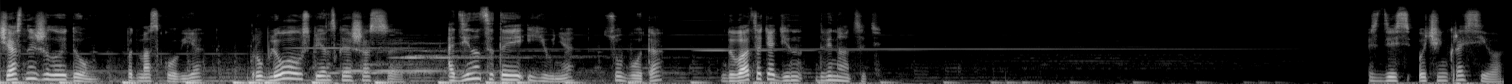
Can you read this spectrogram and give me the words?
Частный жилой дом, Подмосковье, Рублево-Успенское шоссе, 11 июня, суббота, 21.12. «Здесь очень красиво»,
